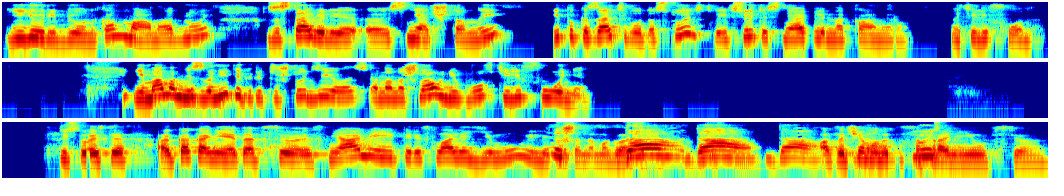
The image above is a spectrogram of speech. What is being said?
ее ребенка, мамы одной, заставили э, снять штаны и показать его достоинство, и все это сняли на камеру, на телефон. И мама мне звонит и говорит, что делать? Она нашла у него в телефоне. То есть, То есть э, а как они это все сняли и переслали ему, или ну, как она могла? Да, да, да. А зачем да. он это сохранил есть... все?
